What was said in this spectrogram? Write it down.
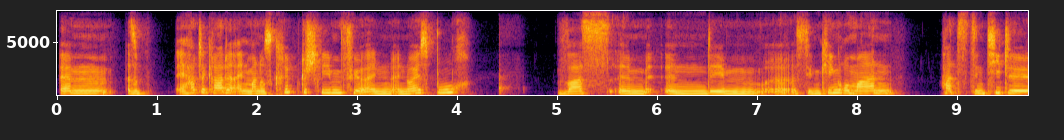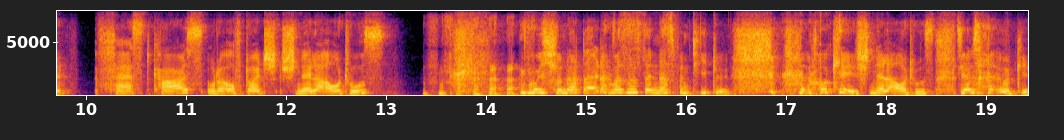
ähm, also er hatte gerade ein Manuskript geschrieben für ein, ein neues Buch, was ähm, in dem äh, Stephen King-Roman hat den Titel Fast Cars oder auf Deutsch schnelle Autos. Wo ich schon dachte, Alter, was ist denn das für ein Titel? okay, schnelle Autos. Sie haben es, okay,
